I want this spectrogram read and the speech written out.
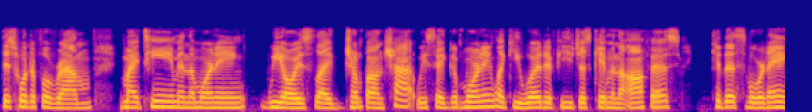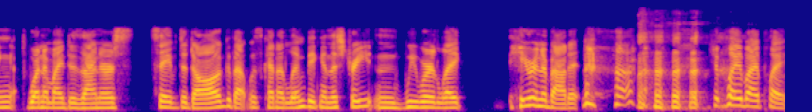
this wonderful realm. My team in the morning, we always like jump on chat. We say good morning like you would if you just came in the office. This morning, one of my designers saved a dog that was kind of limping in the street and we were like hearing about it play by play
